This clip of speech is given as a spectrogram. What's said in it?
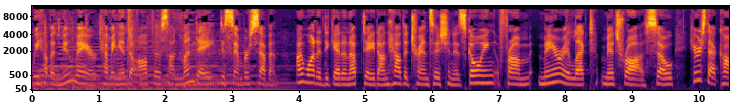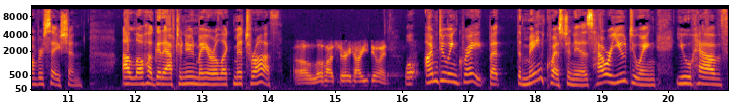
We have a new mayor coming into office on Monday, December 7th. I wanted to get an update on how the transition is going from Mayor elect Mitch Roth. So here's that conversation. Aloha. Good afternoon, Mayor elect Mitch Roth. Aloha, Sherry. How are you doing? Well, I'm doing great, but the main question is how are you doing? You have,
